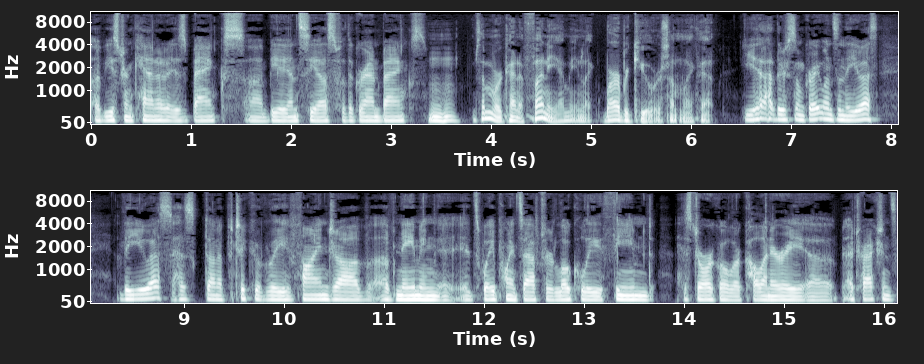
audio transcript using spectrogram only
of Eastern Canada is Banks, uh, B-A-N-C-S for the Grand Banks. Mm-hmm. Some of them are kind of funny. I mean, like barbecue or something like that. Yeah, there's some great ones in the U.S. The U.S. has done a particularly fine job of naming its waypoints after locally themed historical or culinary uh, attractions.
